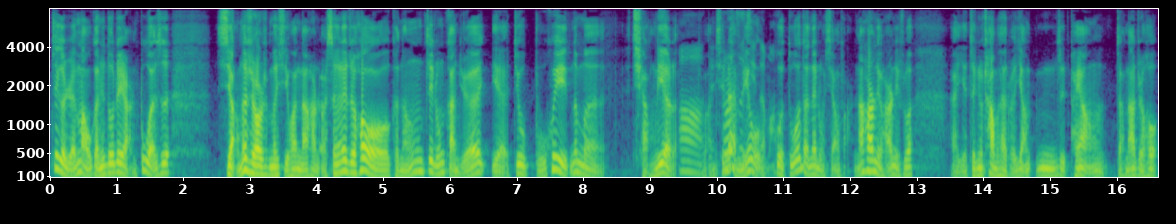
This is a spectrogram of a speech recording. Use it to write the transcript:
这个人嘛，我感觉都这样，不管是想的时候什么喜欢男孩女孩，生下来之后可能这种感觉也就不会那么。强烈了，对吧？现在没有过多的那种想法。男孩儿女孩儿，你说，哎，也真就差不太多。养，嗯，这培养长大之后，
